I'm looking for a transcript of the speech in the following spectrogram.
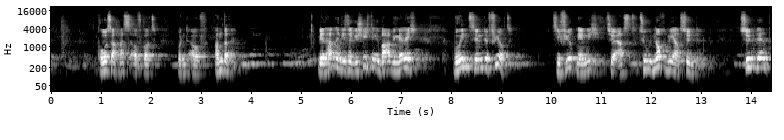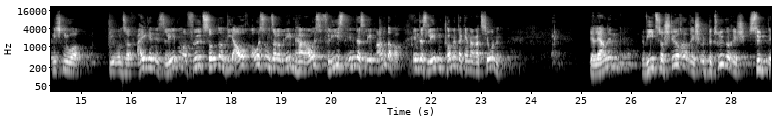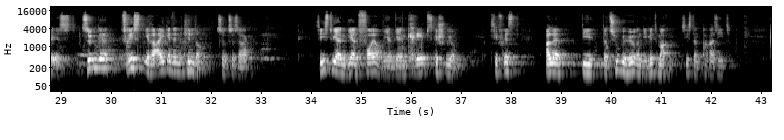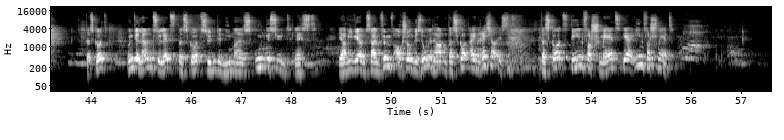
Großer Hass auf Gott und auf andere. Wir lernen in dieser Geschichte über Abimelech, wohin Sünde führt. Sie führt nämlich zuerst zu noch mehr Sünde. Sünde nicht nur, die unser eigenes Leben erfüllt, sondern die auch aus unserem Leben herausfließt in das Leben anderer, in das Leben kommender Generationen. Wir lernen, wie zerstörerisch und betrügerisch Sünde ist. Sünde frisst ihre eigenen Kinder sozusagen. Sie ist wie ein, wie ein Feuer, wie ein, wie ein Krebsgeschwür. Sie frisst alle, die dazugehören, die mitmachen. Sie ist ein Parasit. Dass Gott, und wir lernen zuletzt, dass Gott Sünde niemals ungesühnt lässt. Ja, wie wir im Psalm 5 auch schon gesungen haben, dass Gott ein Rächer ist, dass Gott den verschmäht, der ihn verschmäht.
